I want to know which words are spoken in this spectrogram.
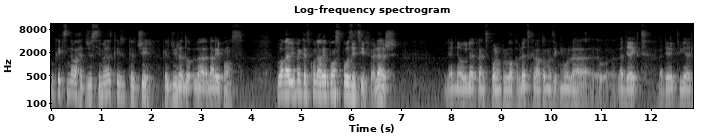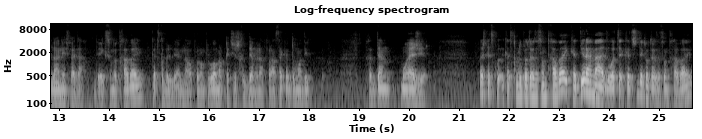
وكيتسنى واحد جوج سيمانات كتجيه كتجيه la la réponse. وغالبا كتكون la réponse positive علاش؟ لأنه إلا كانت Pôle Emploi قبلتك راه automatiquement la la direct la direct هي هاد l'ANEF هذا. direction de travail كتقبل لأنه Pôle Emploi ما لقيتيش خدام. هنا في فرنسا كدوموندي خدام مهاجر. فاش كتقبل l'autorisation de travail كديرها مع هاد الوثائق كتشد ديك l'autorisation de travail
